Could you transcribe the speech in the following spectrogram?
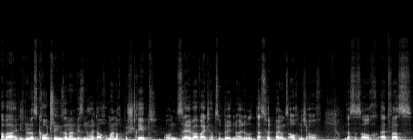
Aber halt nicht nur das Coaching, sondern wir sind halt auch immer noch bestrebt, uns selber weiterzubilden. Also das hört bei uns auch nicht auf. Und das ist auch etwas,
